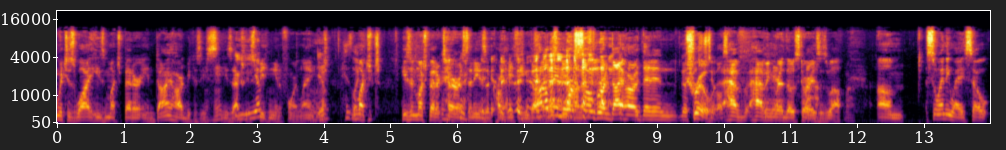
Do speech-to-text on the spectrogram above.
Which is why he's much better in Die Hard because he's he's actually Yep. speaking in a foreign language. Yep. His much language. he's a much better terrorist than he is a Carpathian god. let's Probably more honest. sober in Die Hard than in Ghostbusters True, have having read those stories as well. Um, so anyway, so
